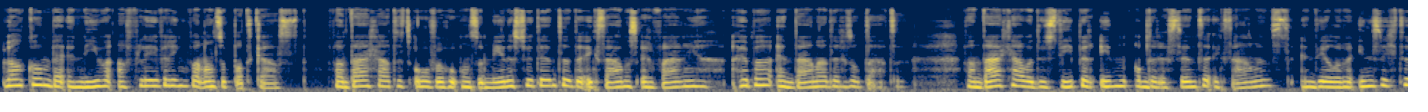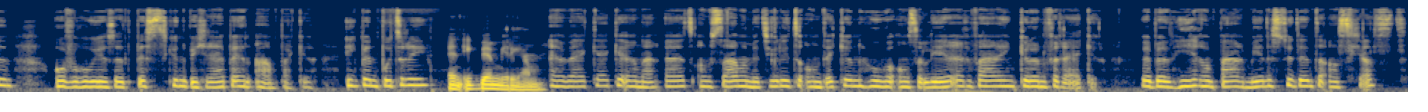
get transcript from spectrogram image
Welkom bij een nieuwe aflevering van onze podcast. Vandaag gaat het over hoe onze medestudenten de examenservaringen hebben en daarna de resultaten. Vandaag gaan we dus dieper in op de recente examens en delen we inzichten over hoe je ze het best kunt begrijpen en aanpakken. Ik ben Poetri. En ik ben Mirjam. En wij kijken er naar uit om samen met jullie te ontdekken hoe we onze leerervaring kunnen verrijken. We hebben hier een paar medestudenten als gast.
